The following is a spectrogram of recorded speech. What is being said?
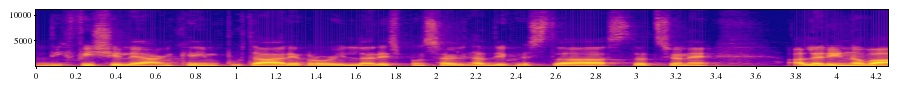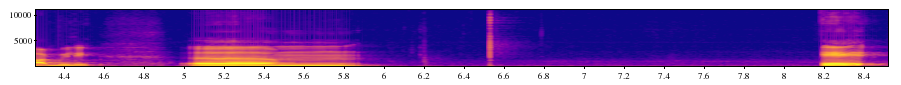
difficile anche imputare proprio la responsabilità di questa situazione alle rinnovabili. Um, e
